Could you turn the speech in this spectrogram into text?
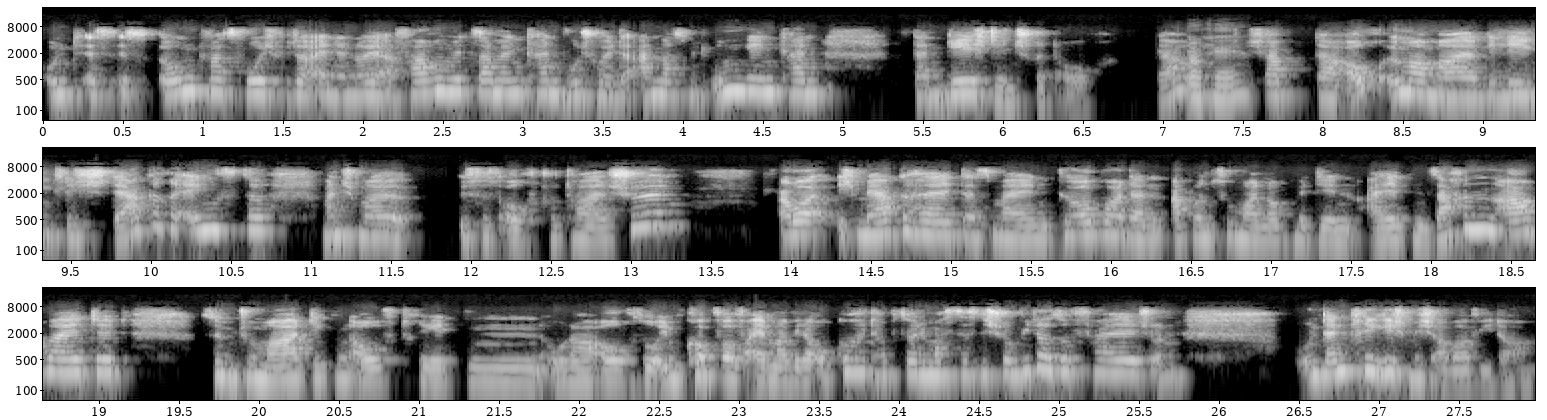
und es ist irgendwas, wo ich wieder eine neue Erfahrung mit sammeln kann, wo ich heute anders mit umgehen kann, dann gehe ich den Schritt auch. Ja, Okay. ich habe da auch immer mal gelegentlich stärkere Ängste. Manchmal ist es auch total schön. Aber ich merke halt, dass mein Körper dann ab und zu mal noch mit den alten Sachen arbeitet, Symptomatiken auftreten oder auch so im Kopf auf einmal wieder, oh Gott, Hauptsache du machst das nicht schon wieder so falsch und und dann kriege ich mich aber wieder.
